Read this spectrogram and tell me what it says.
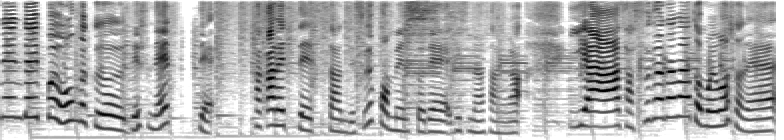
年代っぽい音楽ですねって書かれてたんです、コメントで、リスナーさんが。いやー、さすがだなと思いましたね。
